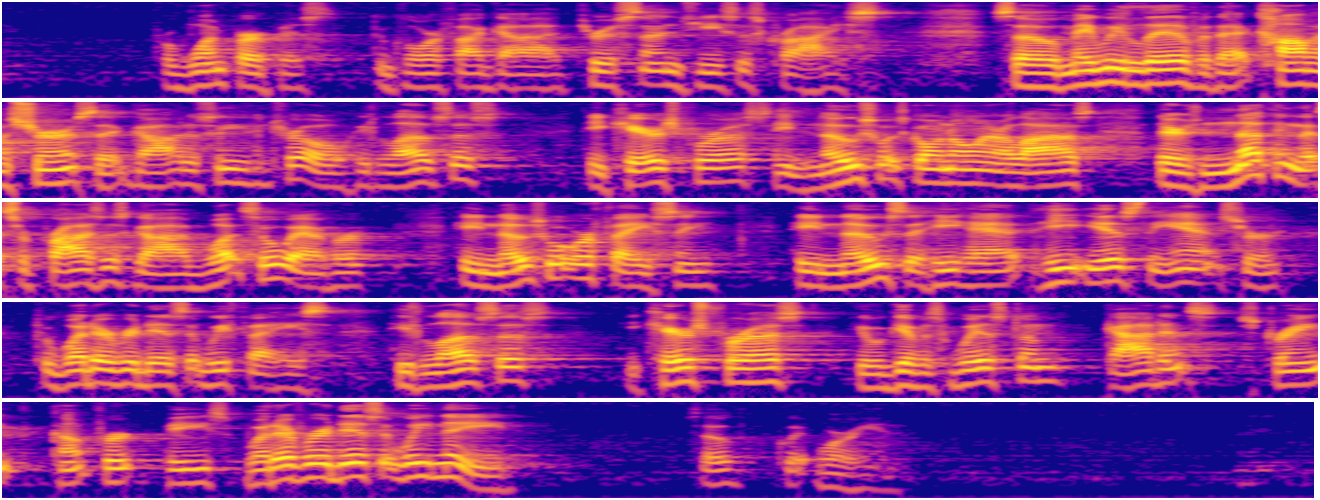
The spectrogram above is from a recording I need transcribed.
for one purpose to glorify God through His Son Jesus Christ. So may we live with that calm assurance that God is in control. He loves us. He cares for us. He knows what's going on in our lives. There's nothing that surprises God whatsoever. He knows what we're facing. He knows that he, had, he is the answer to whatever it is that we face. He loves us. He cares for us. He will give us wisdom, guidance, strength, comfort, peace, whatever it is that we need. So quit worrying.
